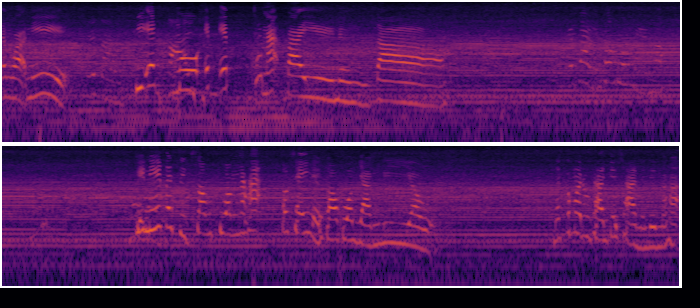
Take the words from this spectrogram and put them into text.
จังหวะนี้ไม่ตาย PX Mo FF ชนะไปหนึ่งตา ไม่ตายไม่ต้องลงเองอะ ทีนี้เป็นสิบซองควงนะฮะต้องใช้เหรียญซองควงอย่างเดียว แล้วก็มาดูทางเจ้าชายเหมือนเดิมนะฮะ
